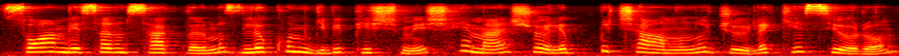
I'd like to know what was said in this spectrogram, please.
Soğan ve sarımsaklarımız lokum gibi pişmiş. Hemen şöyle bıçağımın ucuyla kesiyorum.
